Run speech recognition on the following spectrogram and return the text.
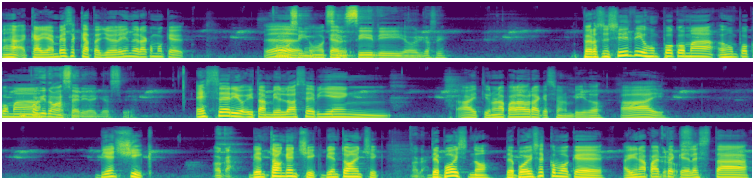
Ajá, que había veces que hasta yo leyendo era como que, como "Ugh", sin, como que- Sin City o algo así. pero Sin City es un poco más, es un poco más, Un poquito más serio, hay que decir. es serio y también lo hace bien, ay, tiene una palabra que se me olvidó, ay, bien chic, Ok, bien tongue en cheek, bien tongue en ok. The Boys no. The Boys es como que hay una parte Gross. que él está.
